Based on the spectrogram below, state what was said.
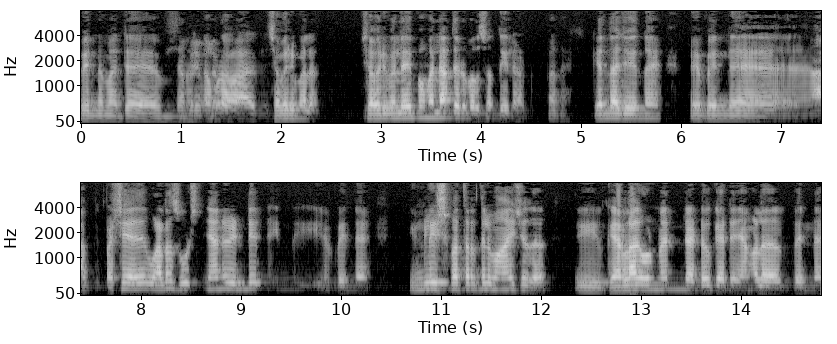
പിന്നെ മറ്റേ നമ്മുടെ ശബരിമല. ശബരിമല ഇപ്പം വല്ലാത്തൊരു പ്രതിസന്ധിയിലാണ്. എന്താ ചെയ്യുന്നത് പിന്നെ പക്ഷേ വളരെ സൂക്ഷിച്ച് ഞാനൊരു ഇന്ത്യൻ പിന്നെ ഇംഗ്ലീഷ് പത്രത്തിൽ വായിച്ചത് ഈ കേരള ഗവൺമെന്റിന്റെ അഡ്വക്കേറ്റ് ഞങ്ങൾ പിന്നെ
